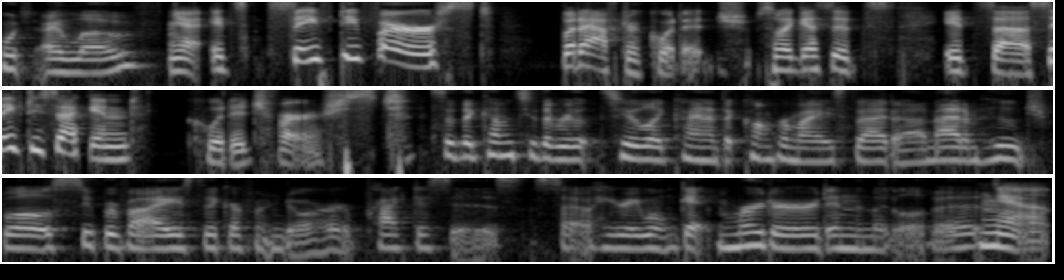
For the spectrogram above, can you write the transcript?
which I love. Yeah, it's safety first but after Quidditch. So I guess it's it's uh, safety second, Quidditch first. So they come to the to like kind of the compromise that uh, Madam Hooch will supervise the Gryffindor practices, so Harry won't get murdered in the middle of it. Yeah,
